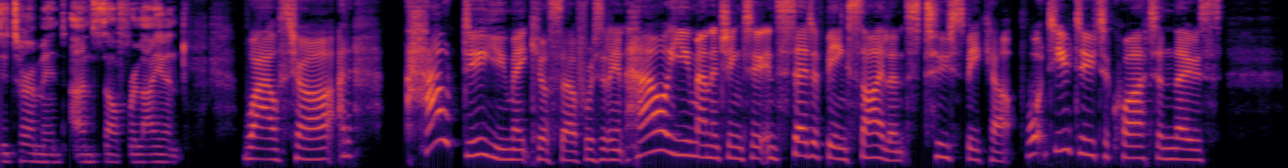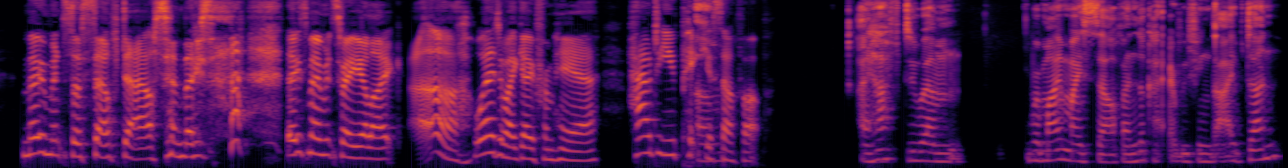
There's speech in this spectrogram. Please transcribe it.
determined, and self reliant. Wow, Shah. And how do you make yourself resilient? How are you managing to, instead of being silenced, to speak up? What do you do to quieten those moments of self doubt and those those moments where you're like, ah, oh, where do I go from here? How do you pick um, yourself up? I have to um, remind myself and look at everything that I've done.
